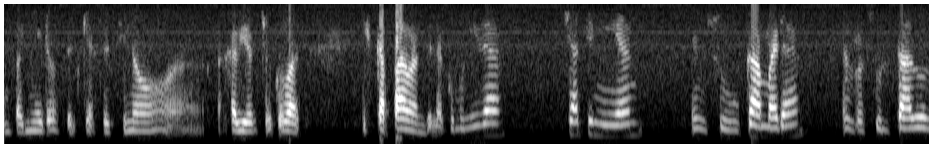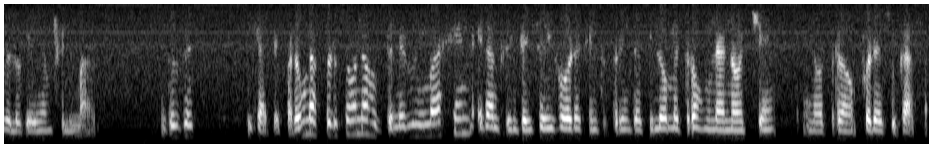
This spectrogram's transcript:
compañeros del que asesinó a, Javier Chocobat escapaban de la comunidad, ya tenían en su cámara el resultado de lo que habían filmado. Entonces, fíjate, para unas personas obtener una imagen eran 36 horas, 130 kilómetros, una noche en otro, fuera de su casa.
